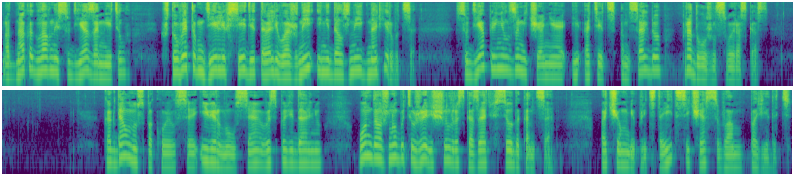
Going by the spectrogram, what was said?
Однако главный судья заметил, что в этом деле все детали важны и не должны игнорироваться. Судья принял замечание, и отец Ансальдо продолжил свой рассказ. Когда он успокоился и вернулся в исповедальню, Он, должно быть, уже решил рассказать все до конца, о чем мне предстоит сейчас вам поведать.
